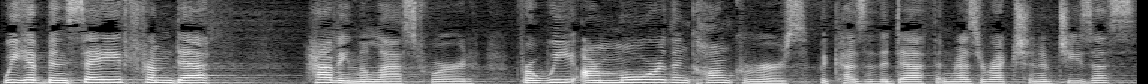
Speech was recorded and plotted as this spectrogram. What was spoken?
We have been saved from death having the last word, for we are more than conquerors because of the death and resurrection of Jesus.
